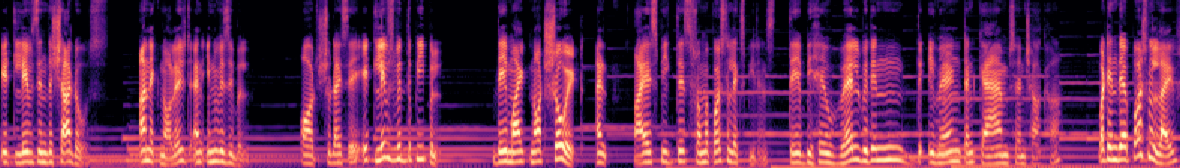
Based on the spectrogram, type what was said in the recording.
It lives in the shadows, unacknowledged and invisible. Or should I say, it lives with the people. They might not show it, and I speak this from a personal experience. They behave well within the event and camps and Shakha, but in their personal lives,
